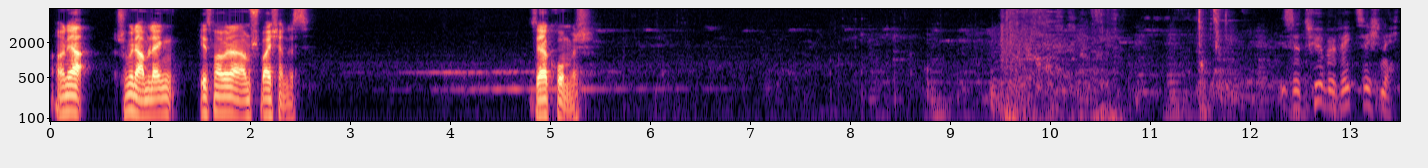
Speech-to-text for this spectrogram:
Und ja, schon wieder am Lenken. Jetzt mal wieder am Speichern ist. Sehr komisch. Diese Tür bewegt sich nicht.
